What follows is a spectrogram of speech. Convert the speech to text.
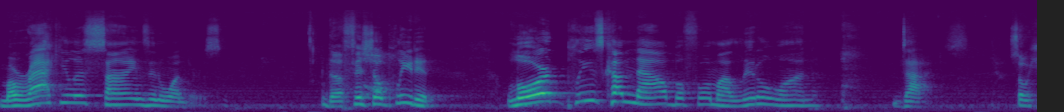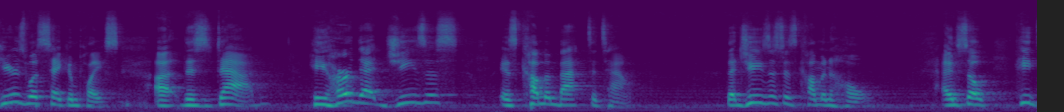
miraculous signs and wonders? The official pleaded, Lord, please come now before my little one dies. So here's what's taking place. Uh, this dad, he heard that Jesus is coming back to town, that Jesus is coming home. And so he,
